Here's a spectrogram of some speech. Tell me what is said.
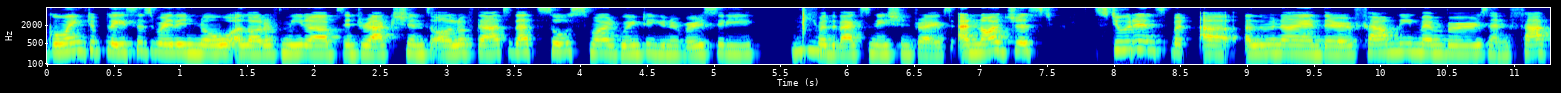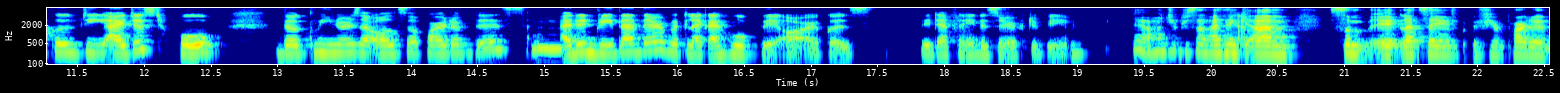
going to places where they know a lot of meetups, interactions, all of that. So that's so smart going to university for the vaccination drives and not just students, but uh, alumni and their family members and faculty. I just hope the cleaners are also a part of this. Mhm. I didn't read that there, but like, I hope they are because they definitely deserve to be. Yeah, hundred percent. I think um some eh, let's say if, if you're part of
